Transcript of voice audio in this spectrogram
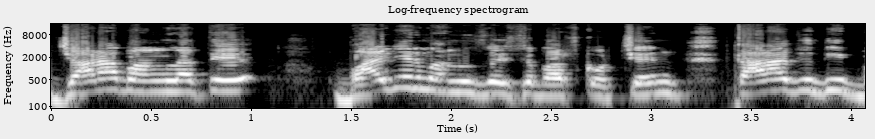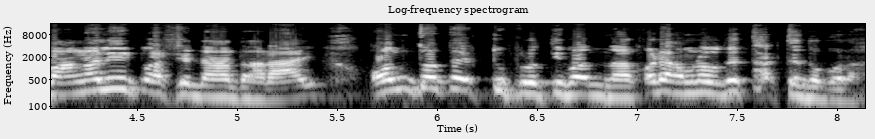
যারা বাংলাতে বাইরের মানুষরা এসে বাস করছেন তারা যদি বাঙালির পাশে না দাঁড়ায় অন্তত একটু প্রতিবাদ না করে আমরা ওদের থাকতে দেবো না।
